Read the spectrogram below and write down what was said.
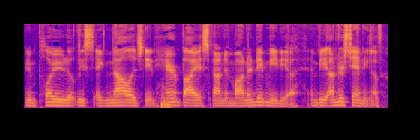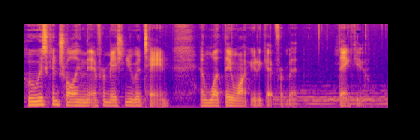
we implore you to at least acknowledge the inherent bias found in modern day media and be understanding of who is controlling the information you obtain and what they want you to get from it. Thank you.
